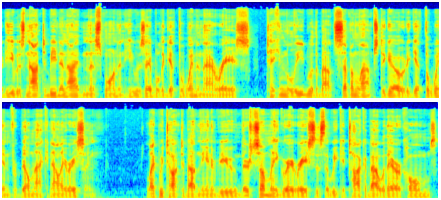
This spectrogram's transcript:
But he was not to be denied in this one, and he was able to get the win in that race. taking the lead with about seven laps to go to get the win for Bill McAnally Racing. Like we talked about in the interview, there's so many great races that we could talk about with Eric Holmes.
